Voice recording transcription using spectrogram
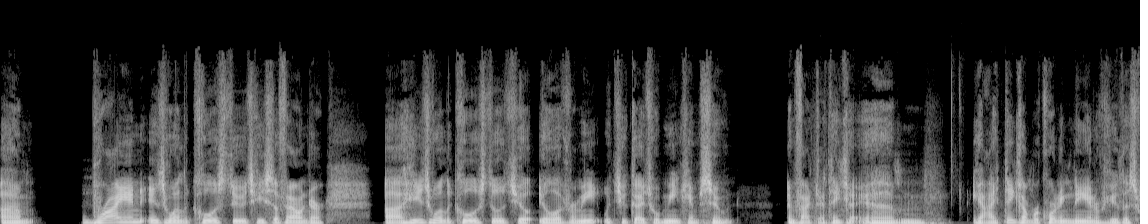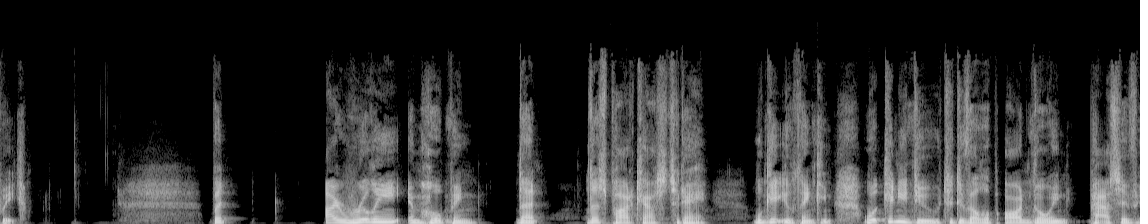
Um, Brian is one of the coolest dudes. He's the founder. Uh, he's one of the coolest dudes you'll, you'll ever meet, which you guys will meet him soon. In fact, I think, um, yeah, I think I'm recording the interview this week. But I really am hoping that this podcast today will get you thinking. What can you do to develop ongoing passive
